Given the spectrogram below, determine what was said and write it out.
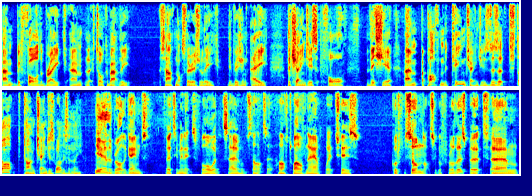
Um, before the break, um, let's talk about the South Notts League Division A, the changes for this year. Um, apart from the team changes, there's a start time change as well, isn't there? Yeah, they brought the games 30 minutes forward, so it starts at half 12 now, which is good for some, not so good for others, but um,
